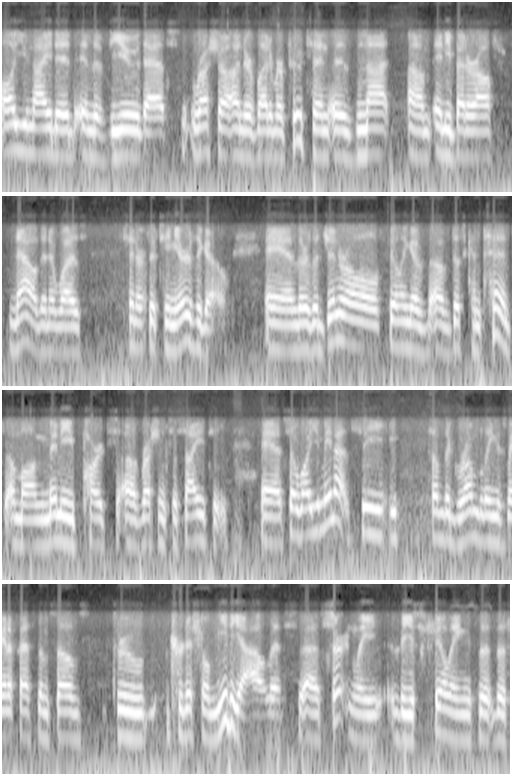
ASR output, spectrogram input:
all united in the view that Russia under Vladimir Putin is not um, any better off now than it was 10 or 15 years ago and there's a general feeling of, of discontent among many parts of Russian society. And so while you may not see some of the grumblings manifest themselves through traditional media outlets, uh, certainly these feelings, the, this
